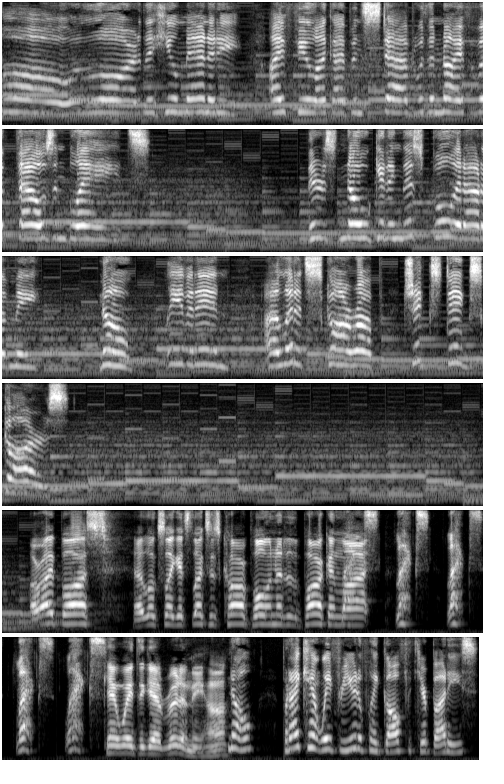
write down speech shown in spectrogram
Oh, Lord, the humanity! I feel like I've been stabbed with a knife of a thousand blades! There's no getting this bullet out of me! No, leave it in! I let it scar up! Chicks dig scars! All right, boss. That looks like it's Lex's car pulling into the parking lot. Lex, Lex, Lex, Lex, Lex. Can't wait to get rid of me, huh? No, but I can't wait for you to play golf with your buddies.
